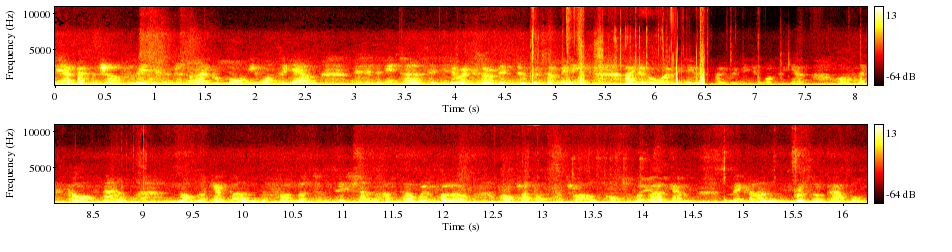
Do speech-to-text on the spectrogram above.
Dear passengers, ladies and gentlemen, good morning once again. This is the Intercity Direct Service to Midi. I repeat I repeat once again our next call now. Norderkampen, the first London station. After we'll follow Antwerpen Central, Antwerpen Mechelen, Brussels Airport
